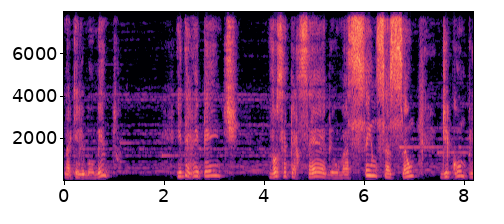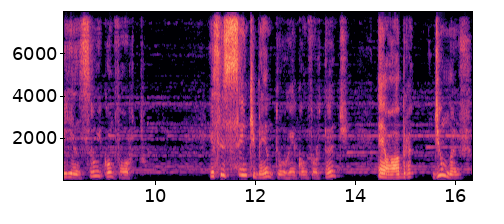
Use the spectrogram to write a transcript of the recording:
naquele momento? E de repente você percebe uma sensação de compreensão e conforto. Esse sentimento reconfortante é obra de um anjo.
